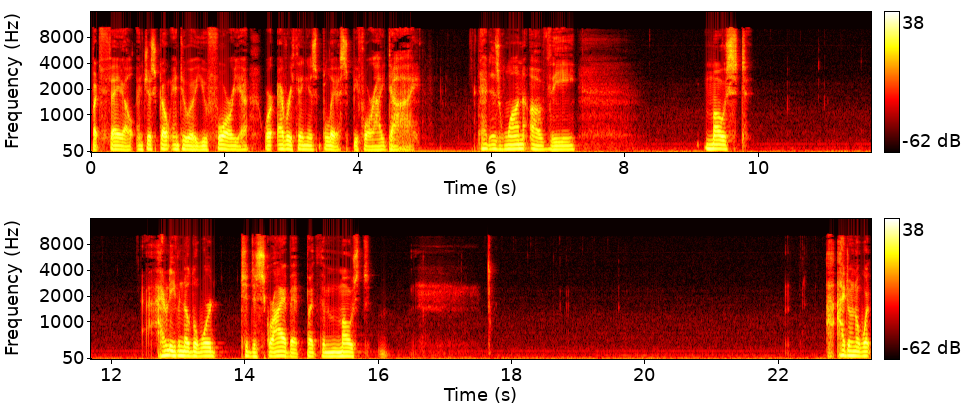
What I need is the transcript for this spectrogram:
but fail and just go into a euphoria where everything is bliss before I die. That is one of the most, I don't even know the word to describe it, but the most I don't know what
